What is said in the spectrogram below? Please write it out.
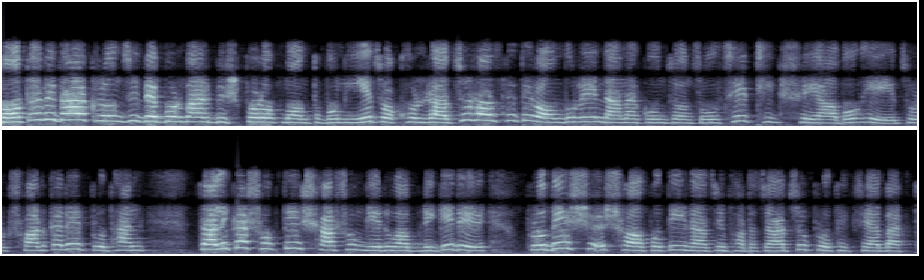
মথা বিধায়ক রঞ্জিত দেববর্মার বিস্ফোরক মন্তব্য নিয়ে যখন রাজ্য রাজনীতির অন্দরে নানা গুঞ্জন চলছে ঠিক সেই আবহে জোট সরকারের প্রধান তালিকা শক্তির শাসক গেরুয়া ব্রিগেডের প্রদেশ সভাপতি রাজীব ভট্টাচার্য প্রতিক্রিয়া ব্যক্ত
